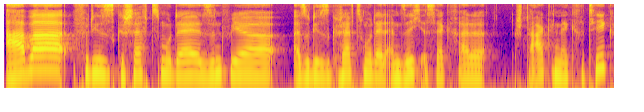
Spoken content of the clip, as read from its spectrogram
Aber für dieses Geschäftsmodell sind wir, also dieses Geschäftsmodell an sich ist ja gerade stark in der Kritik.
